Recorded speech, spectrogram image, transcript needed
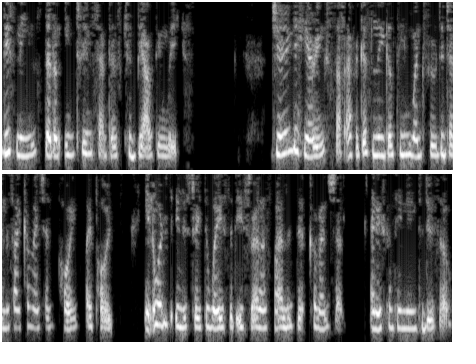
This means that an interim sentence could be out in weeks. During the hearings, South Africa's legal team went through the Genocide Convention point by point in order to illustrate the ways that Israel has violated the convention and is continuing to do so.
